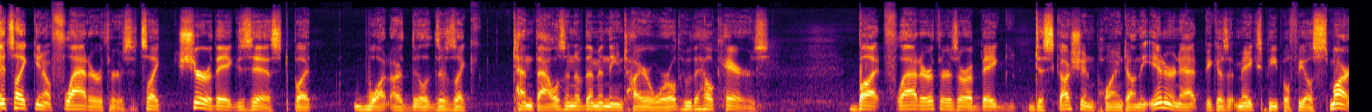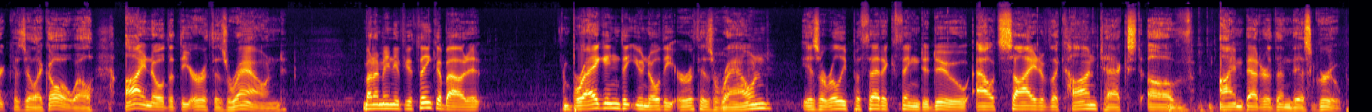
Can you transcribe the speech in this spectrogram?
it's like, you know, flat earthers. It's like, sure, they exist, but what are there's like 10,000 of them in the entire world? Who the hell cares? But flat earthers are a big discussion point on the internet because it makes people feel smart because they're like, oh, well, I know that the earth is round. But I mean, if you think about it, bragging that you know the earth is round is a really pathetic thing to do outside of the context of I'm better than this group.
